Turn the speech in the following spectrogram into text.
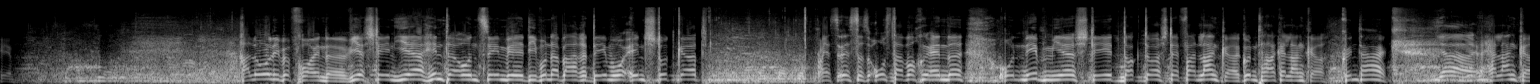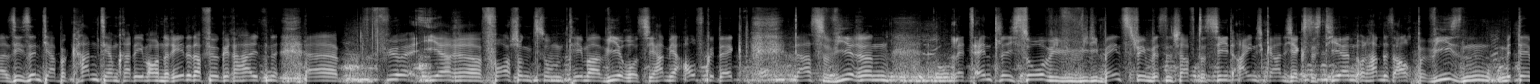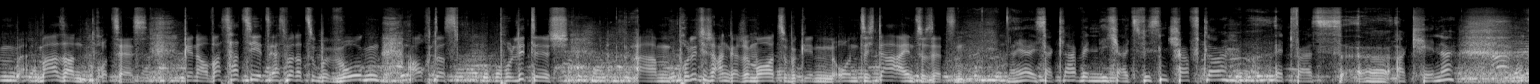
Okay. Hallo liebe Freunde, wir stehen hier, hinter uns sehen wir die wunderbare Demo in Stuttgart. Es ist das Osterwochenende und neben mir steht Dr. Stefan Lanker. Guten Tag, Herr Lanker. Guten Tag. Ja, Herr Lanker, Sie sind ja bekannt, Sie haben gerade eben auch eine Rede dafür gehalten, äh, für Ihre Forschung zum Thema Virus. Sie haben ja aufgedeckt, dass Viren letztendlich so, wie, wie die Mainstream-Wissenschaft das sieht, eigentlich gar nicht existieren und haben das auch bewiesen mit dem Masern-Prozess. Genau, was hat Sie jetzt erstmal dazu bewogen, auch das politisch, ähm, politische Engagement zu beginnen und sich da einzusetzen? Naja, ist ja klar, wenn ich als Wissenschaftler etwas äh, erkenne,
